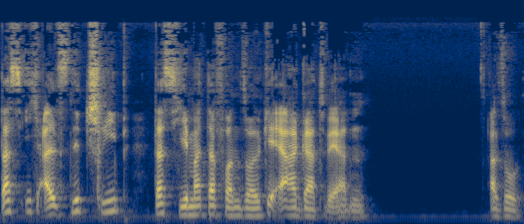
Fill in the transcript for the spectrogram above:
dass ich als nit schrieb, dass jemand davon soll geärgert werden. Also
